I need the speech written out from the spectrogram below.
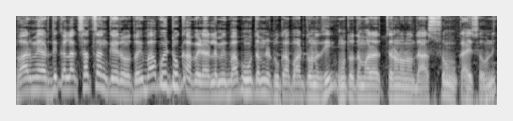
વાર મેં અડધી કલાક સત્સંગ કર્યો તો એ બાપુએ ટૂંકા પડ્યા. એટલે મેં બાપુ, હું તમને ટૂંકા પાડતો નથી. હું તો તમારા ચરણોનો દાસ છું, હું કાંઈ સૌની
